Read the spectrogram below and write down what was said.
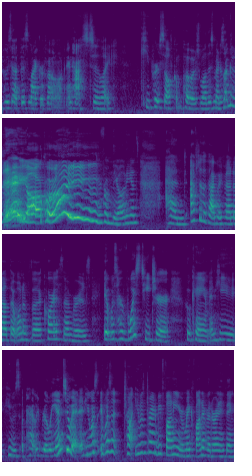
who's at this microphone and has to, like, keep herself composed while this man is like, they are crying! from the audience. And after the fact, we found out that one of the chorus members, it was her voice teacher who came, and he he was apparently really into it, and he was it wasn't try he wasn't trying to be funny or make fun of it or anything.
